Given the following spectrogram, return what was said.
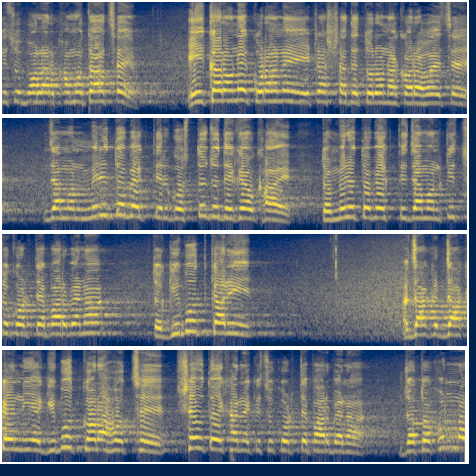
কিছু বলার ক্ষমতা আছে? এই কারণে কোরআনে এটার সাথে তুলনা করা হয়েছে, যেমন মৃত ব্যক্তির গোস্ত যদি কেউ খায় তো মৃত ব্যক্তি যেমন কিচ্ছু করতে পারবে না, তো গিবুতকারী যাকে নিয়ে গিবুত করা হচ্ছে, সেও তো এখানে কিছু করতে পারবে না। যতক্ষণ না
